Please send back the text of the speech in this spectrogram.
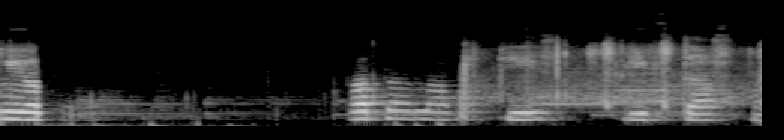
Buyur. Patalatif liftafma.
